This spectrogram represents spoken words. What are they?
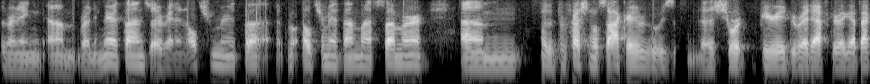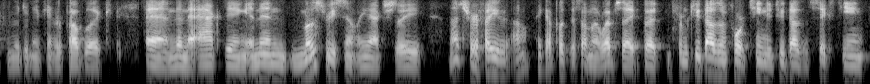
running um, running marathons. I ran an ultra marathon ultra marathon last summer. Um, the professional soccer, it was a short period right after I got back from the Dominican Republic, and then the acting, and then most recently, actually, not sure if I I don't think I put this on my website, but from 2014 to 2016,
